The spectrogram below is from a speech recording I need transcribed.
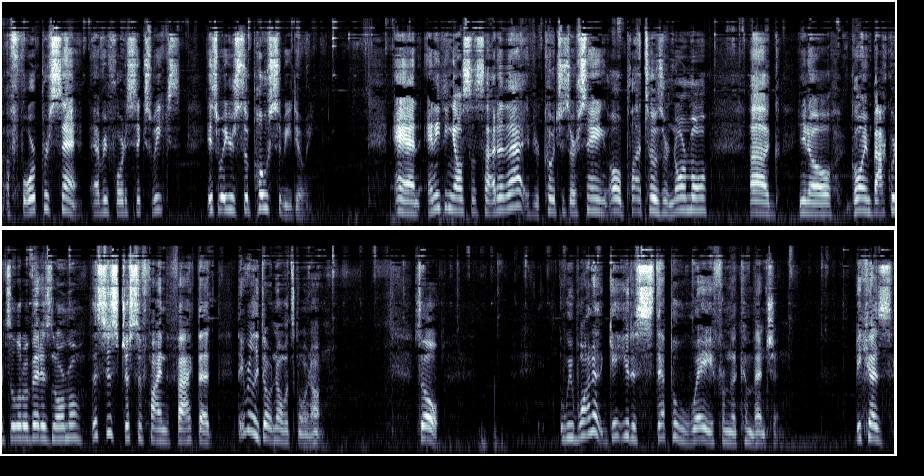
of 4% every four to six weeks is what you're supposed to be doing. And anything else outside of that, if your coaches are saying, oh, plateaus are normal, uh, you know, going backwards a little bit is normal. This is justifying the fact that they really don't know what's going on. So, we want to get you to step away from the convention because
